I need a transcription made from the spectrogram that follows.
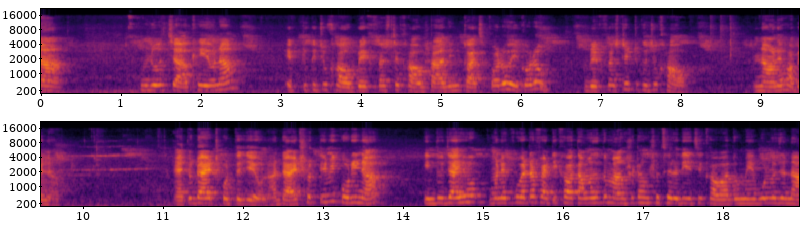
না, তুমি রোজ চা খেয়েও না, একটু কিছু খাও ব্রেকফাস্টে খাও, সারাদিন কাজ করো এই করো ব্রেকফাস্টে একটু কিছু খাও। নাহলে হবে না। এত ডায়েট করতে যেও না। ডায়েট সত্যি আমি করি না কিন্তু যাই হোক মানে খুব একটা ফ্যাটি খাওয়া তো আমাদের তো মাংস টাংস ছেড়ে দিয়েছি খাওয়া। তো মেয়ে বলল যে, না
